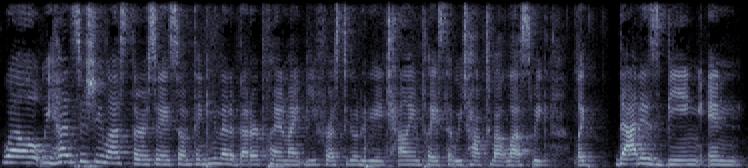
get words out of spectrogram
well, we had sushi last Thursday, so I'm thinking that a better plan might be for us to go to the Italian place that we talked about last week. Like, that is being in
